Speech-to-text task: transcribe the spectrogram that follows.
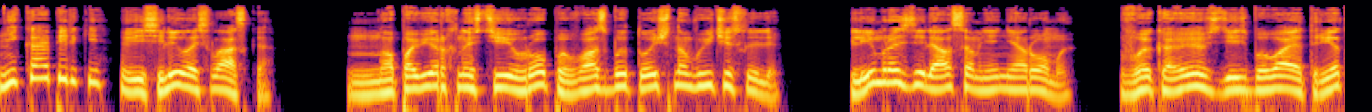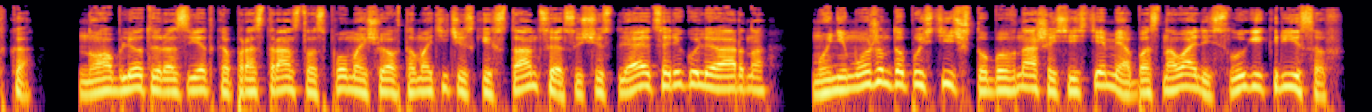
«Ни капельки!» – веселилась Ласка. «На поверхности Европы вас бы точно вычислили!» Клим разделял сомнения Ромы. «ВКФ здесь бывает редко, но облет и разведка пространства с помощью автоматических станций осуществляется регулярно. Мы не можем допустить, чтобы в нашей системе обосновались слуги Крисов».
